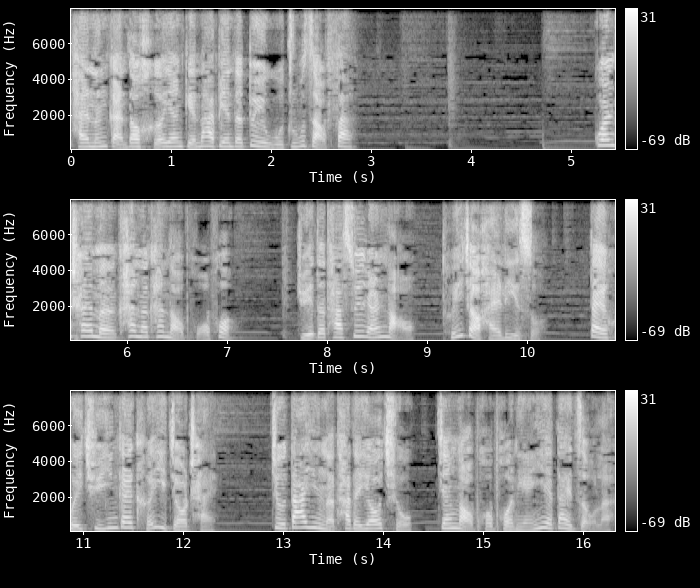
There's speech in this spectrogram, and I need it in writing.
还能赶到河阳给那边的队伍煮早饭。”官差们看了看老婆婆，觉得她虽然老，腿脚还利索，带回去应该可以交差，就答应了她的要求，将老婆婆连夜带走了。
